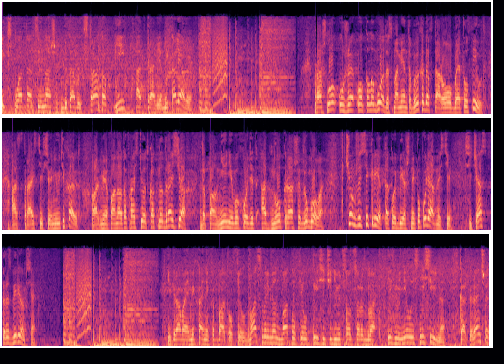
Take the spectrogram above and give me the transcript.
эксплуатации наших бытовых страхов и откровенной халявы. Прошло уже около года с момента выхода второго Battlefield, а страсти все не утихают. Армия фанатов растет как на дрожжах. Дополнение выходит одно краше другого. В чем же секрет такой бешеной популярности? Сейчас разберемся. Игровая механика Battlefield 2 со времен Battlefield 1942 изменилась не сильно. Как и раньше,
